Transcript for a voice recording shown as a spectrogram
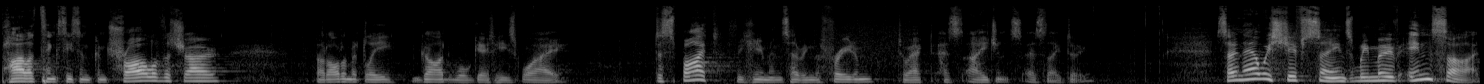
Pilate thinks he's in control of the show, but ultimately God will get his way, despite the humans having the freedom to act as agents as they do. So now we shift scenes and we move inside.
